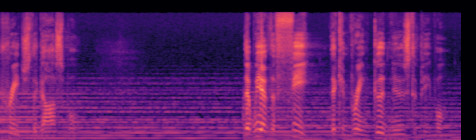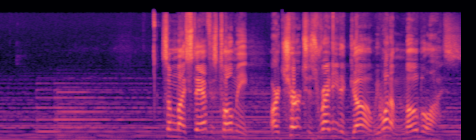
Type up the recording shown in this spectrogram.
preach the gospel. That we have the feet that can bring good news to people. Some of my staff has told me our church is ready to go. We want to mobilize.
